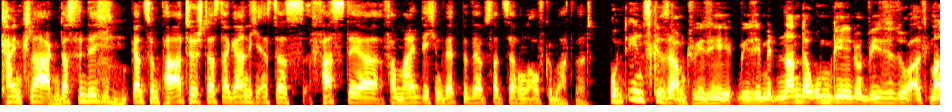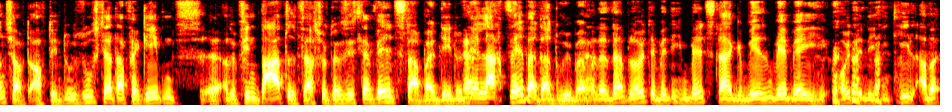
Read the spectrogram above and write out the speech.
kein Klagen. Das finde ich mhm. ganz sympathisch, dass da gar nicht erst das Fass der vermeintlichen Wettbewerbsverzerrung aufgemacht wird. Und insgesamt, wie sie, wie sie miteinander umgehen und wie sie so als Mannschaft aufstehen. Du suchst ja da vergebens, äh, also Finn Bartels, sagst du, das ist der Weltstar bei denen und ja. der lacht selber darüber. Ja. Weil er sagt, Leute, wenn ich ein Weltstar gewesen wäre, wäre ich heute nicht in Kiel. Aber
